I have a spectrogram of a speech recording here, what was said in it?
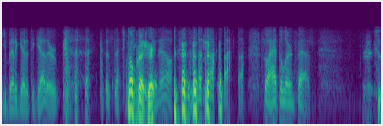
you better get it together because that's what no pressure now." so I had to learn fast. So,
